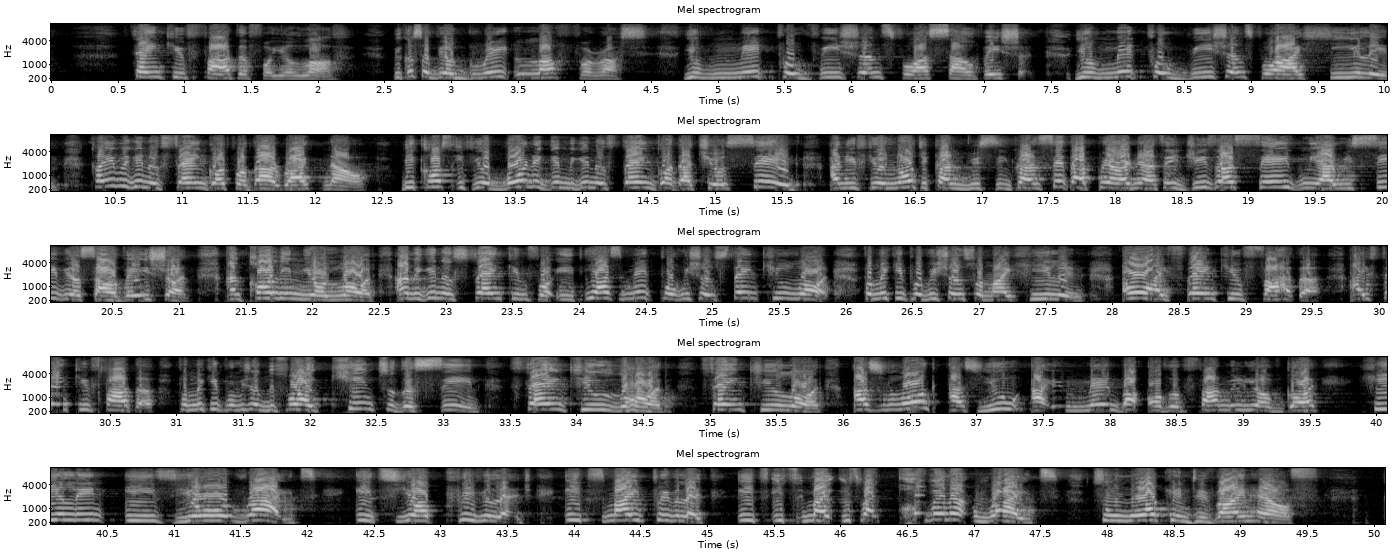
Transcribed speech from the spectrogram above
Thank you, Father, for your love. Because of your great love for us, you've made provisions for our salvation. You've made provisions for our healing. Can you begin to thank God for that right now? Because if you're born again, begin to thank God that you're saved. And if you're not, you can receive, you can say that prayer right now and say, Jesus, save me. I receive your salvation. And call him your Lord. And begin to thank him for it. He has made provisions. Thank you, Lord, for making provisions for my healing. Oh, I thank you, Father. I thank you, Father, for making provisions before I came to the scene. Thank you, Lord. Thank you, Lord. As long as you are a member of the family of God, healing is your right. It's your privilege. It's my privilege. It's, it's, my, it's my covenant right to walk in divine health.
